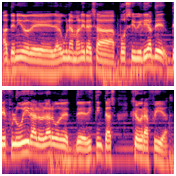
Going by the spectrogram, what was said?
ha tenido de, de alguna manera esa posibilidad de, de fluir a lo largo de, distintas geografías.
